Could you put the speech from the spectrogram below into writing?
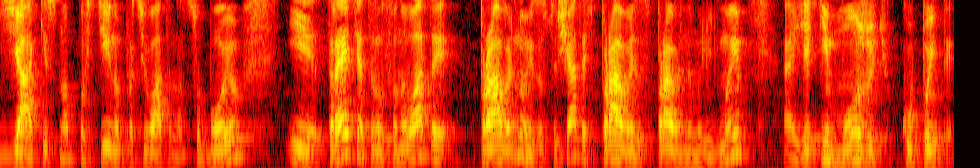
якісно, постійно працювати над собою. І третє, телефонувати правильно ну, і зустрічатись з правильними людьми, е, які можуть купити.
